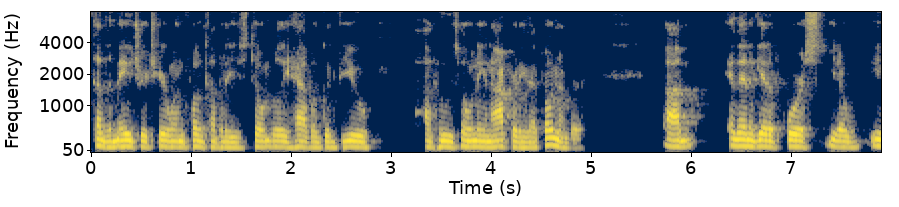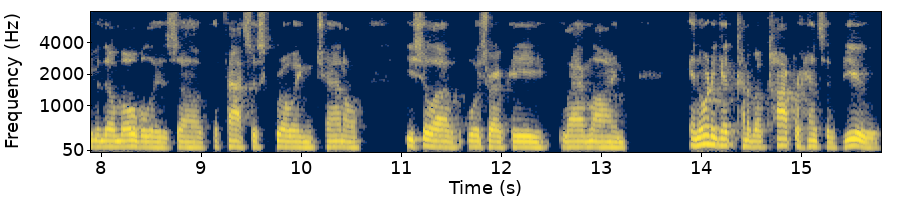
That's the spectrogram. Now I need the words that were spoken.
kind of the major tier one phone companies don't really have a good view on who's owning and operating that phone number. Um, and then again, of course, you know, even though mobile is uh, the fastest growing channel, you still have voice IP, landline, in order to get kind of a comprehensive view,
